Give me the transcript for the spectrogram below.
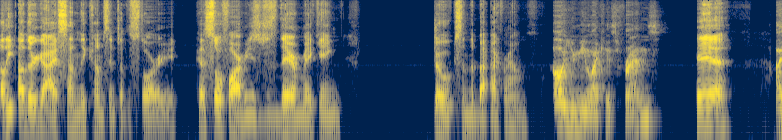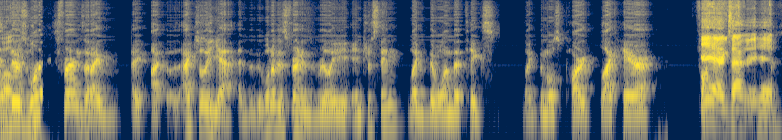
how the other guy suddenly comes into the story because so far he's just there making jokes in the background. Oh, you mean like his friends? Yeah. I, Well- there's one of his friends that I, I, I actually yeah, one of his friends is really interesting. Like the one that takes like the most part, black hair. Fuck. Yeah, exactly him.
